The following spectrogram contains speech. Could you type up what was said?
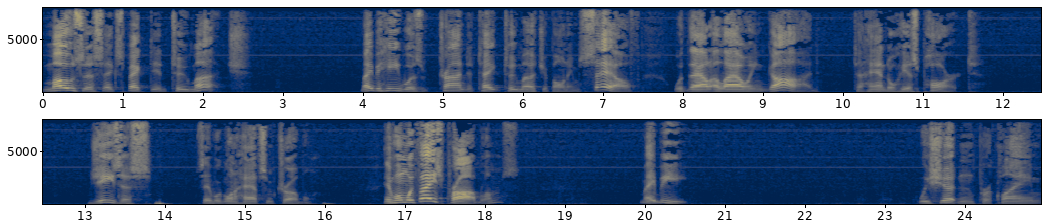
Moses expected too much. Maybe he was trying to take too much upon himself without allowing God to handle his part. Jesus said we're going to have some trouble. And when we face problems, maybe we shouldn't proclaim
